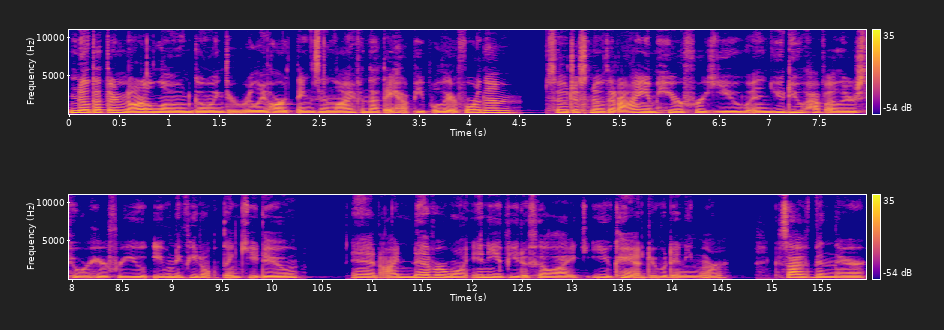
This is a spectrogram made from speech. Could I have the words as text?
know that they're not alone going through really hard things in life and that they have people there for them. So just know that I am here for you, and you do have others who are here for you, even if you don't think you do. And I never want any of you to feel like you can't do it anymore. Because I've been there.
